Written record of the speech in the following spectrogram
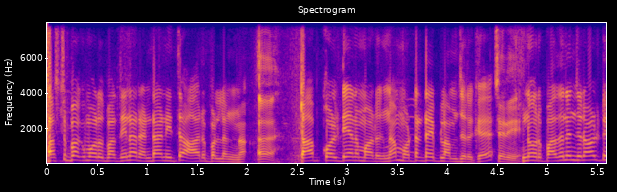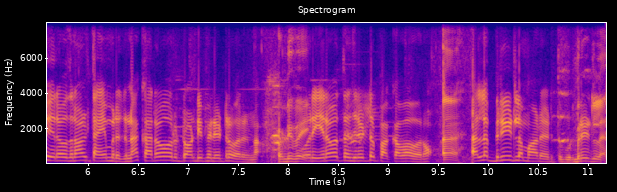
ஃபர்ஸ்ட் பார்க்கும்போது பாத்தீங்கன்னா ரெண்டாம் நீத்து ஆறு பல்லுங்கண்ணா. டாப் குவாலிட்டியான மாடுங்கண்ணா. மொட்டை டைப்ல அமைஞ்சிருக்கு. சரி. இன்னும் ஒரு பதினஞ்சு நாள் டு இருபது நாள் டைம் இருக்குண்ணா. கறவை ஒரு டுவெண்ட்டி ஃபைவ் லிட்டர் வருங்கண்ணா. 25. ஒரு இருபத்தஞ்சு லிட்டர் பக்கவா வரும். நல்ல பிரீட்ல மாடு எடுத்து பிரீட்ல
